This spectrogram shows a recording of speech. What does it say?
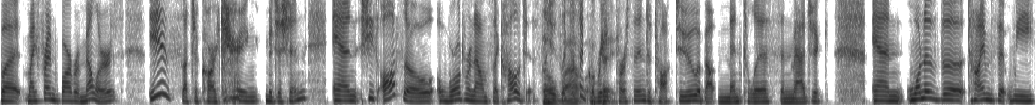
but my friend Barbara Mellers is such a card carrying magician. And she's also a world renowned psychologist. So Oh, she's like just a great Okay. person to talk to about mentalists and magic. And one of the times that we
